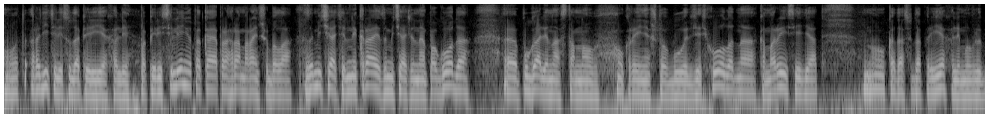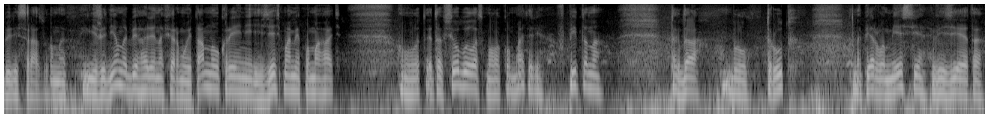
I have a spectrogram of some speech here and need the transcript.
Вот. Родители сюда переехали по переселению. Такая программа раньше была. Замечательный край, замечательная погода. Э, Пугали нас там на Украине, что будет здесь холодно, комары сидят. Но когда сюда приехали, мы влюбились сразу. Мы ежедневно бегали на ферму и там на Украине, и здесь маме помогать. Вот. Это все было с молоком матери, впитано. Тогда был труд на первом месте. Везде это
